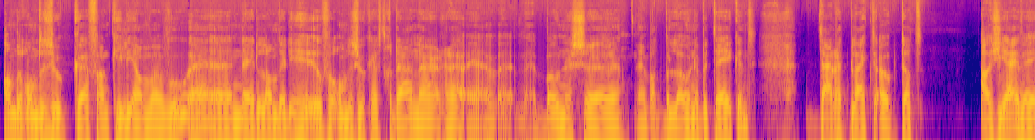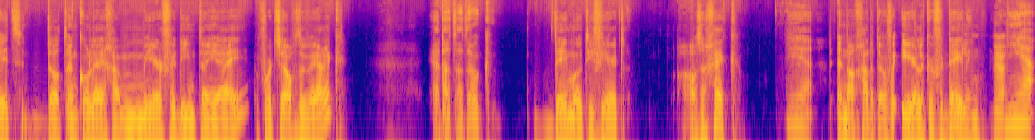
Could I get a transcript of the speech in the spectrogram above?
ander onderzoek van Kilian hè, een Nederlander die heel veel onderzoek heeft gedaan naar bonussen en wat belonen betekent. Daaruit blijkt ook dat als jij weet dat een collega meer verdient dan jij voor hetzelfde werk, ja, dat dat ook demotiveert als een gek. Ja. En dan gaat het over eerlijke verdeling. Ja, ja,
